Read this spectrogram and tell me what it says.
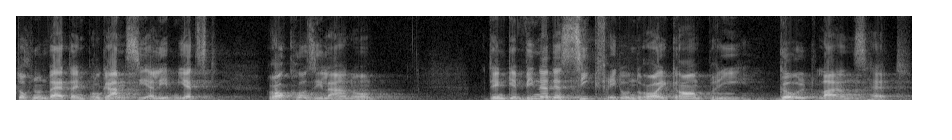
Doch nun weiter im Programm. Sie erleben jetzt Rocco Silano, den Gewinner des Siegfried und Roy Grand Prix Gold Lions Head.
